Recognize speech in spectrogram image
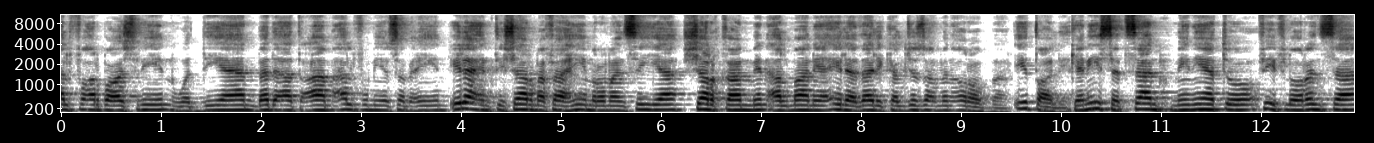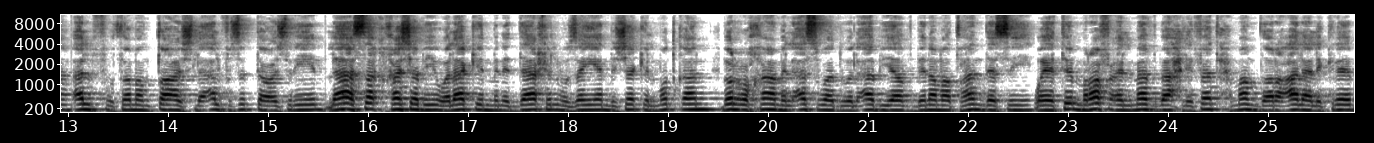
1024 والديان بدأت عام 1170 إلى انتشار مفاهيم رومانسية شرقا من ألمانيا إلى ذلك الجزء من أوروبا. إيطاليا. كنيسة سانت مينياتو في فلورنسا 1018 ل 1026 لها سقف خشبي ولكن من الداخل مزين بشكل متقن بالرخام الأسود والأبيض بنمط هندسي ويتم رفع المذبح لفتح منظر على ال crypt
